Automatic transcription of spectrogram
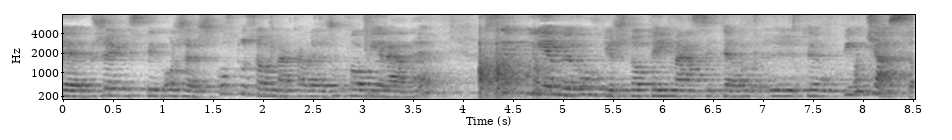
te brzegi z tych orzeszków, tu są na talerzu poobierane. Wsypujemy również do tej masy te, y, to ciasto,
